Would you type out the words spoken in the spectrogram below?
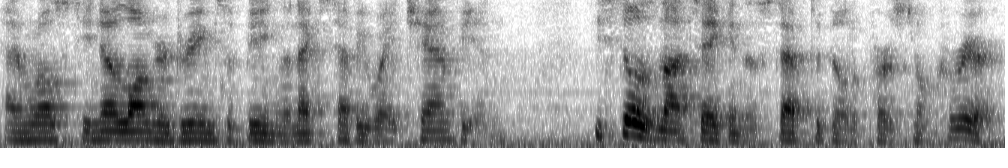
and whilst he no longer dreams of being the next heavyweight champion, he still has not taken the step to build a personal career.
